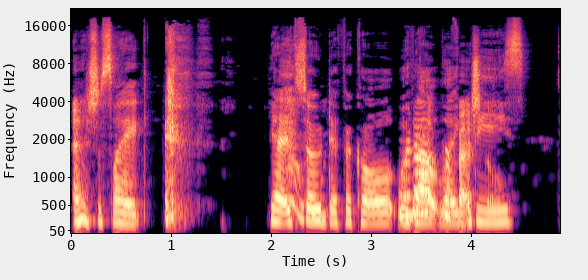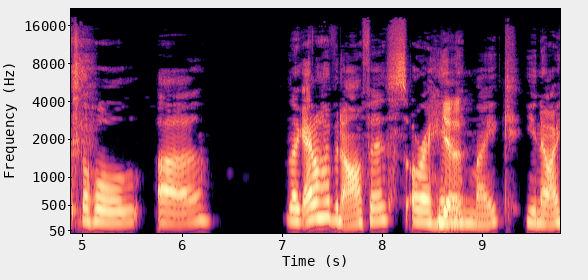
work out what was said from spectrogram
And it's just like yeah, it's so difficult without like the. The whole uh like I don't have an office or a Yeah. hanging mic. You know, I,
